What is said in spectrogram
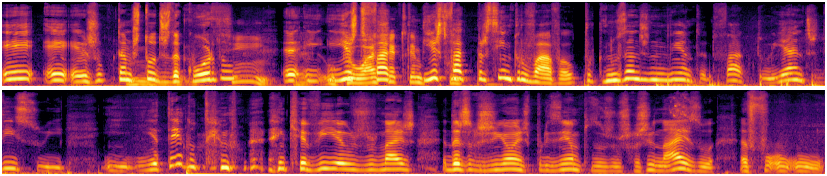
é, é, é, estamos todos de acordo Sim, e, e este, facto, é e este facto parecia improvável, porque nos anos 90, de facto, e antes disso, e, e, e, até no tempo em que havia os jornais das regiões, por exemplo, os, os regionais, o, a, o,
